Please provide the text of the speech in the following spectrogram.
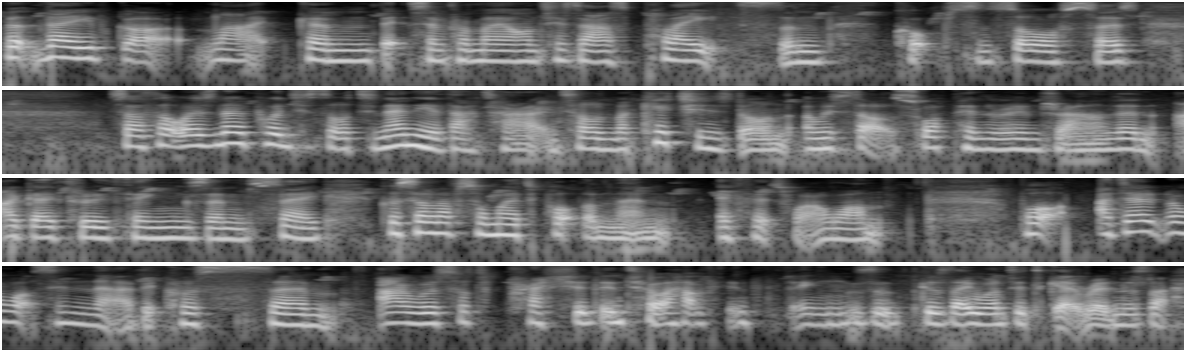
But they've got like um, bits in from my auntie's house, plates and cups and saucers. So I thought, well, there's no point in sorting any of that out until my kitchen's done and we start swapping the rooms around and I go through things and say, because I'll have somewhere to put them then if it's what I want. But I don't know what's in there because um, I was sort of pressured into having things because they wanted to get rid of it. like, do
